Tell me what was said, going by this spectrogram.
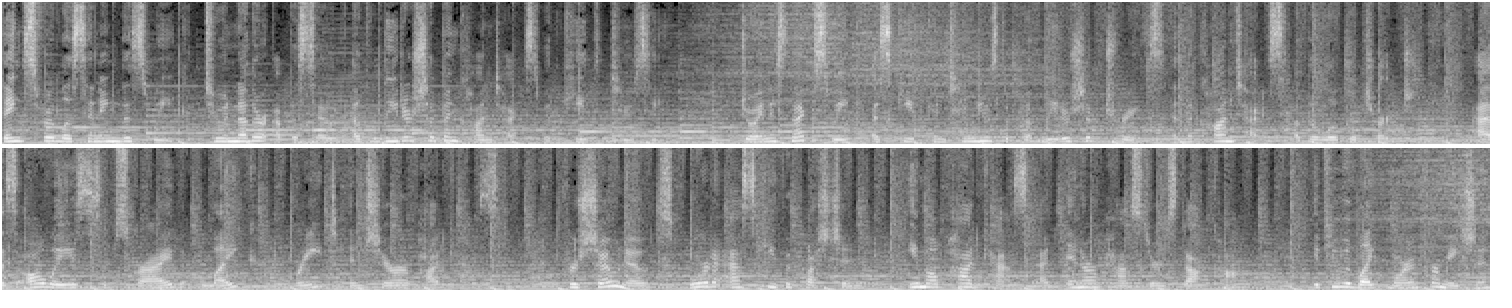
Thanks for listening this week to another episode of Leadership in Context with Keith Tusey. Join us next week as Keith continues to put leadership truths in the context of the local church. As always, subscribe, like, rate, and share our podcast. For show notes or to ask Keith a question, email podcast at nrpastors.com. If you would like more information,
